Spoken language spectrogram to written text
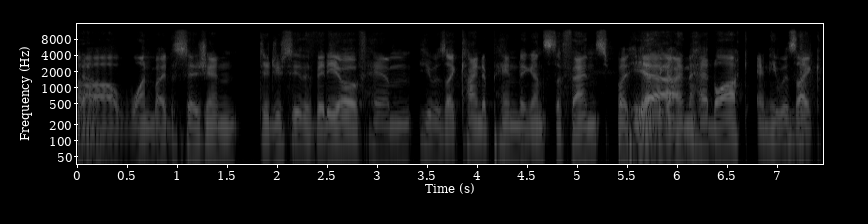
Yeah. uh won by decision. Did you see the video of him? He was like kind of pinned against the fence but he had the guy in the headlock and he was like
